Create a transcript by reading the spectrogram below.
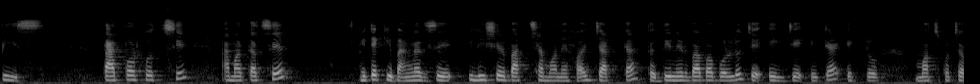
পিস। তারপর হচ্ছে আমার কাছে, এটা কি বাংলাদেশে ইলিশের বাচ্চা মনে হয়, জাটকা? তো দিনের বাবা বলল যে, এই যে এটা একটু মচমচা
